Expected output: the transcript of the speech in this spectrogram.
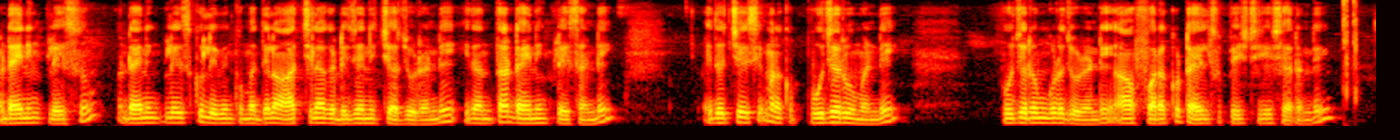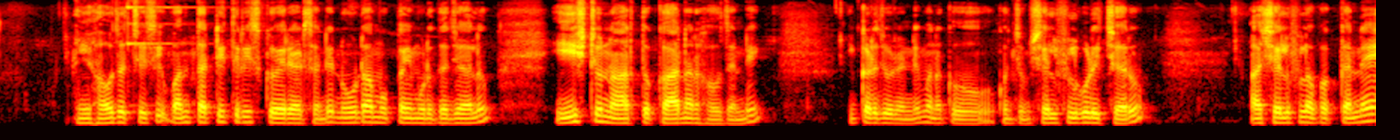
డైనింగ్ ప్లేసు. డైనింగ్ ప్లేస్‌కు లివింగ్‌కు మధ్యలో ఆర్చిలాగా డిజైన్ ఇచ్చారు చూడండి. ఇదంతా డైనింగ్ ప్లేస్ అండి. ఇది వచ్చేసి మనకు పూజ రూమ్ అండి. పూజ రూమ్ కూడా చూడండి హాఫ్ వరకు టైల్స్ పేస్ట్ చేశారండి ఈ హౌస్ వచ్చేసి one thirty three square yards అండి నూట ముప్పై మూడు గజాలు ఈస్ట్ నార్త్ కార్నర్ హౌస్ అండి ఇక్కడ చూడండి మనకు కొంచెం షెల్ఫ్లు కూడా ఇచ్చారు ఆ షెల్ఫ్ల పక్కనే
